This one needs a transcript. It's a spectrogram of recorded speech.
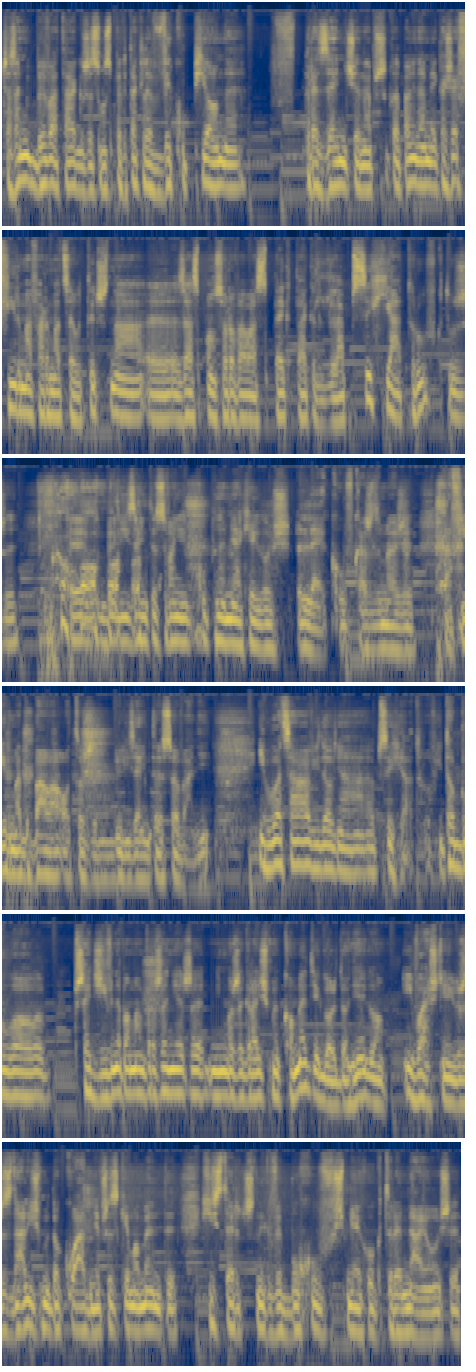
Czasami bywa tak, że są spektakle wykupione w prezencie. Na przykład pamiętam, jakaś firma farmaceutyczna e, zasponsorowała spektakl dla psychiatrów, którzy e, byli zainteresowani kupnem jakiegoś leku. W każdym razie ta firma dbała o to, żeby byli zainteresowani. I była cała widownia psychiatrów. I to było przedziwne, bo mam wrażenie, że mimo, że graliśmy komedię Goldoniego i właśnie już znaliśmy dokładnie wszystkie momenty histerycznych wybuchów śmiechu, które mają się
